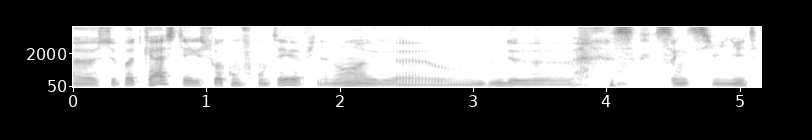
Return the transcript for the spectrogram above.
ce podcast et soient confrontés, finalement, au bout de 5-6 minutes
